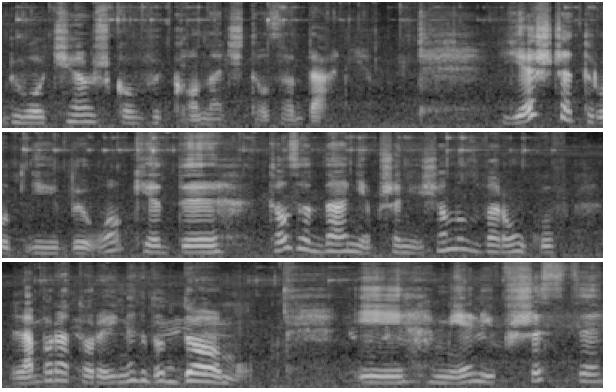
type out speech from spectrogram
było ciężko wykonać to zadanie. Jeszcze trudniej było, kiedy to zadanie przeniesiono z warunków laboratoryjnych do domu i mieli wszyscy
